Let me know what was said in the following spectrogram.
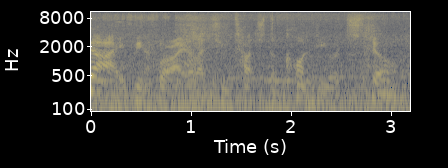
Die before I let you touch the conduit stone.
